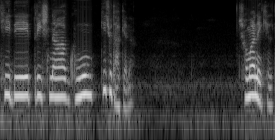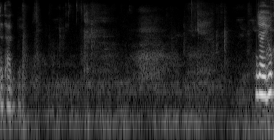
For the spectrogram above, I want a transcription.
খিদে, তৃষ্ণা, ঘুম কিছু থাকে না। সমানে খেলতে থাকবে। যাই হোক,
